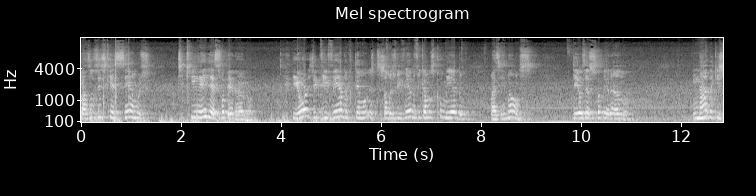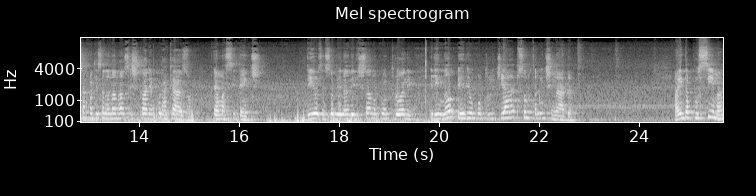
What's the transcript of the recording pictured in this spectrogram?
Nós nos esquecemos de que Ele é soberano. E hoje, vivendo que temos, estamos vivendo, ficamos com medo. Mas, irmãos, Deus é soberano. Nada que está acontecendo na nossa história é por acaso, é um acidente. Deus é soberano, Ele está no controle, Ele não perdeu o controle de absolutamente nada. Ainda por cima,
